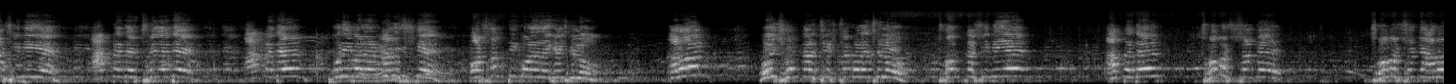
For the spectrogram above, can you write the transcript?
সন্ত্রাসী দিয়ে আপনাদের ছেলেদের, আপনাদের পরিবারের মানুষকে অশান্তি করে রেখেছিল। কারণ ওই সরকার চেষ্টা করেছিল সন্ত্রাসী দিয়ে আপনাদের সমস্যাকে সমস্যাকে আরও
